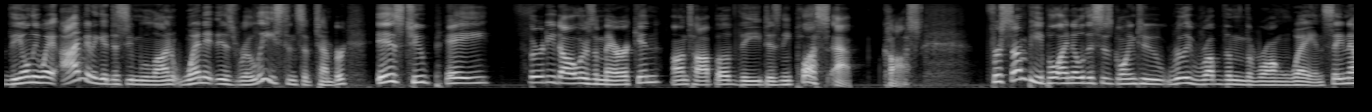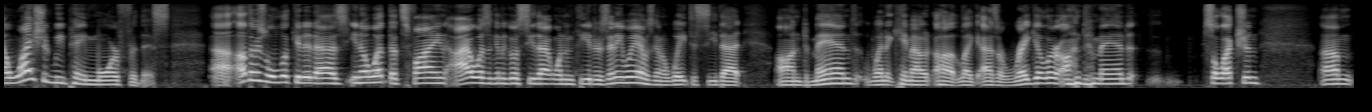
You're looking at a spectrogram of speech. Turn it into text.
the only way I'm going to get to see Mulan when it is released in September is to pay $30 American on top of the Disney Plus app cost. For some people, I know this is going to really rub them the wrong way and say, now, why should we pay more for this? Uh, others will look at it as, you know what, that's fine. I wasn't going to go see that one in theaters anyway. I was going to wait to see that on demand when it came out, uh, like as a regular on demand selection. Um,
